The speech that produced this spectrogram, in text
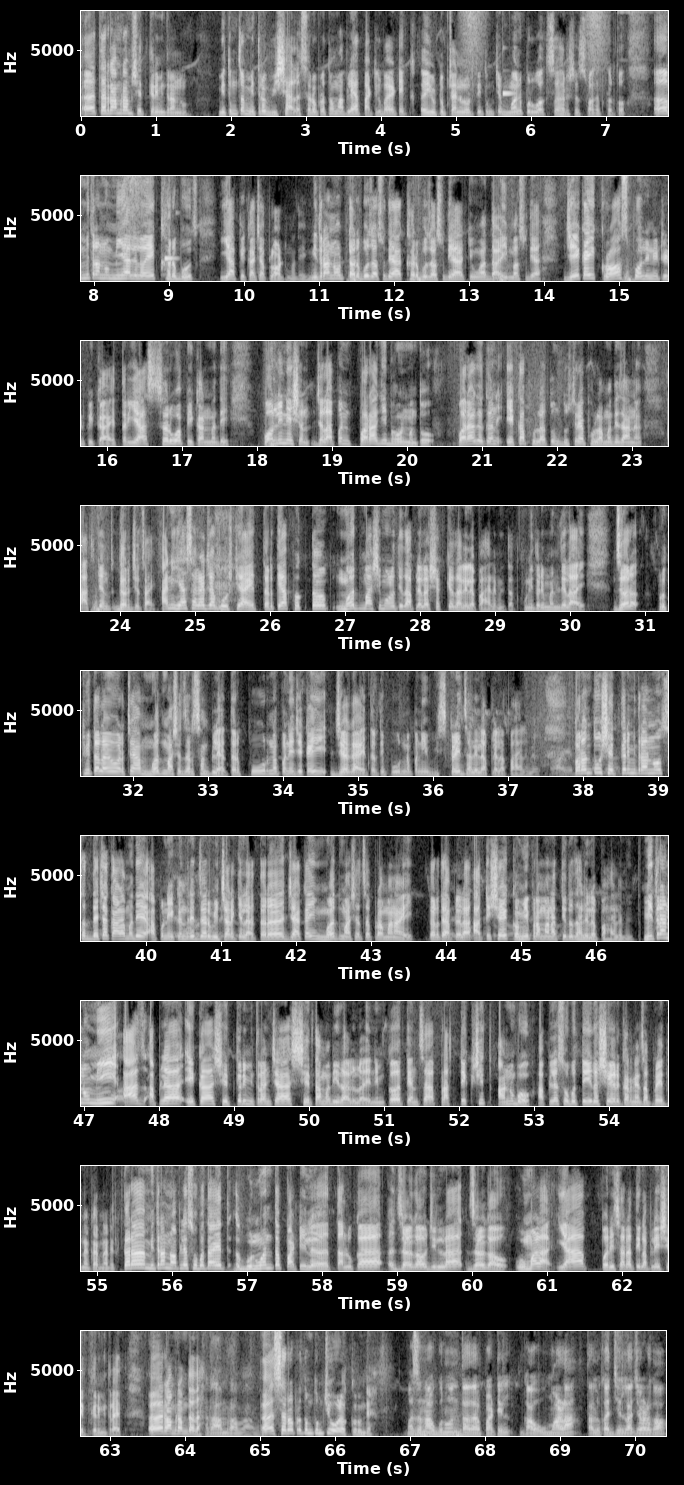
तर राम राम शेतकरी मित्रांनो. मी तुमचा मित्र विशाल. सर्वप्रथम आपल्या पाटील बायोटेक यूट्यूब चॅनलवरती तुमचे मनपूर्वक सहर्ष स्वागत करतो. मित्रांनो मी आलेलो आहे खरबूज या पिकाच्या प्लॉटमध्ये मित्रांनो टरबूज असू द्या खरबूज असू द्या किंवा डाळिंब असू द्या जे काही क्रॉस पॉलिनेटेड पिकं आहेत तर या सर्व पिकांमध्ये पॉलिनेशन ज्याला आपण परागीभवन म्हणतो परागकण एका फुलातून दुसऱ्या फुलामध्ये जाणं अत्यंत गरजेचं आहे. आणि ह्या सगळ्या ज्या गोष्टी आहेत तर त्या फक्त मधमाशीमुळे तिथं आपल्याला शक्य झालेल्या पाहायला मिळतात. कुणीतरी म्हणलेलं आहे जर पृथ्वी तलावावरच्या मधमाशा जर संपल्या तर पूर्णपणे जे काही जग आहे तर ते पूर्णपणे विस्कळीत झालेलं आपल्याला पाहायला मिळेल परंतु शेतकरी मित्रांनो सध्याच्या काळामध्ये आपण एकंदरीत जर विचार केला तर ज्या काही मधमाशाचं प्रमाण आहे तर ते आपल्याला अतिशय कमी प्रमाणात तिथं झालेलं पाहायला मिळतं. मित्रांनो मी आज आपल्या एका शेतकरी मित्रांच्या शेतामध्ये आलेलो आहे. नेमकं त्यांचा प्रात्यक्षिक अनुभव आपल्यासोबत ते इथं शेअर करण्याचा प्रयत्न करणार आहेत. तर मित्रांनो आपल्यासोबत आहेत गुणवंत पाटील तालुका जळगाव जिल्हा जळगाव उमाळा या परिसरातील आपले शेतकरी मित्र आहेत. राम राम दादा. राम राम राम. सर्वप्रथम तुमची ओळख करून द्या. माझं नाव गुणवंत आधार पाटील गाव उमाळा तालुका जिल्हा जळगाव.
